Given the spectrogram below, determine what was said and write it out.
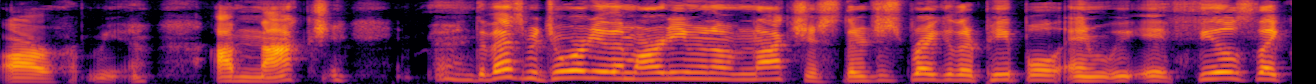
are obnoxious. The vast majority of them aren't even obnoxious. They're just regular people, and it feels like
